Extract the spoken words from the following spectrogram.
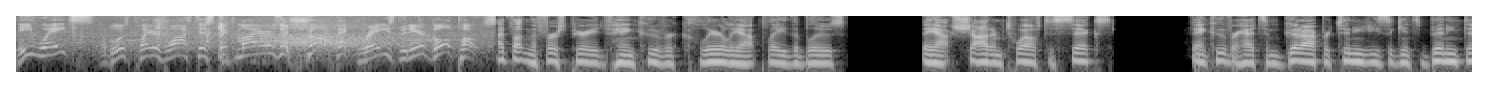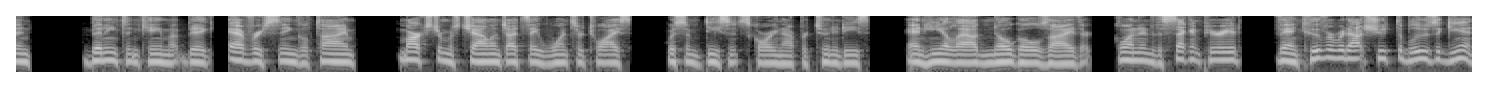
He waits. The Blues players lost his stick. Myers a shot that grazed the near goalpost. I thought in the first period, Vancouver clearly outplayed the Blues. They outshot him 12 to 6. Vancouver had some good opportunities against Binnington. Binnington came up big every single time. Markstrom was challenged, I'd say, once or twice with some decent scoring opportunities, and he allowed no goals either. Going into the second period, Vancouver would outshoot the Blues again.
